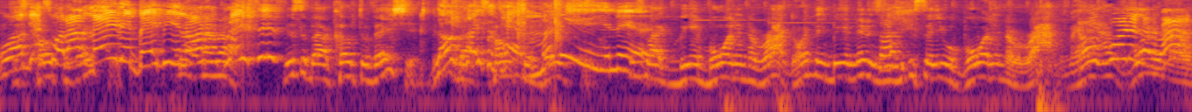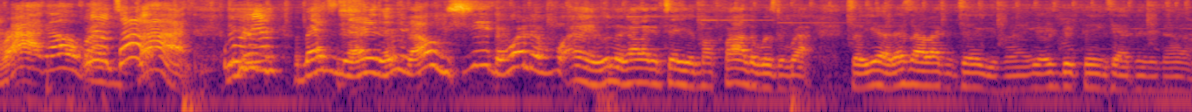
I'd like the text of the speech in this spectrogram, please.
Well, It's guess what? I made it, baby, in No, all no, them no. places. This is about cultivation. This Those places had money in there. It's like being born in the rock. The only thing being lit is So- you can say you were born in the rock, man. I was born in the rock. Rock, Oh my Real talk. God. Come on You hear now. Imagine that. They be like, oh shit, the that Hey, look, all I can tell you is my father was the rock. So yeah, that's all I can tell you, man. Yeah, it's big things happening. Uh,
